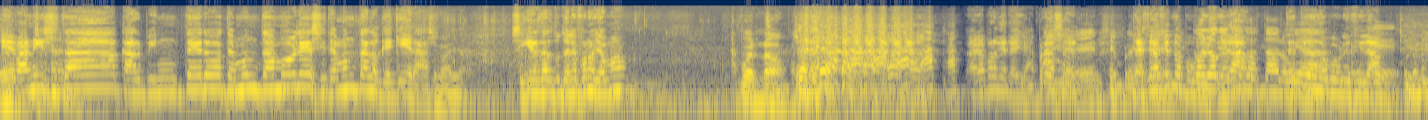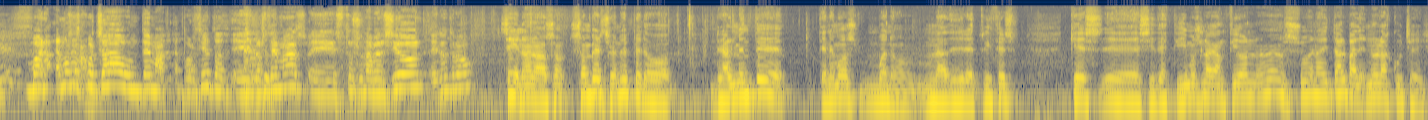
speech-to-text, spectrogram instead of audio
Ebanista, carpintero, te monta muebles y te monta lo que quieras. Vaya. Si quieres dar tu teléfono, llama. Pues no. Ahora porque te llamas. Siempre bien, siempre Te estoy bien. haciendo Con publicidad. lo que me ha costado lo te voy estoy a- dando publicidad. Bueno, hemos escuchado un tema. Por cierto, eh, los temas, eh, esto es una versión, el otro. Sí, no, no, son, son versiones, pero realmente tenemos, bueno, una de directrices que es, eh, si decidimos una canción, "Ah, suena y tal, vale, no la escuchéis.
